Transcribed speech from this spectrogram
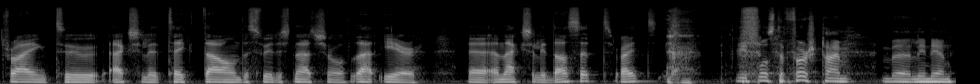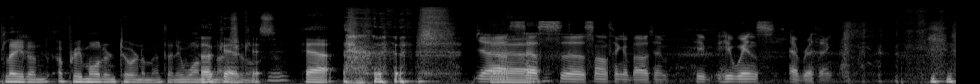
trying to actually take down the Swedish national that year, uh, and actually does it right. it was the first time uh, Lindén played an, a pre-modern tournament, and he won the okay, okay, nationals. yeah. Yeah, Uh, says uh, something about him. He he wins everything.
